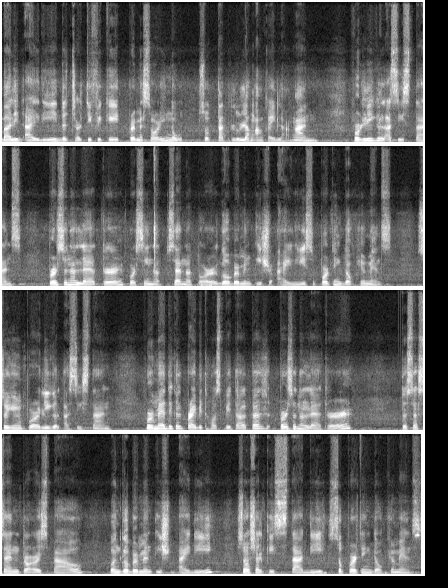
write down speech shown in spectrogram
valid ID, the certificate, promissory note. So, tatlo lang ang kailangan. For legal assistance, personal letter for sena senator, government issue ID, supporting documents. So, yun for legal assistant. For medical private hospital, pers personal letter to sa senator or SPAO, one government issued ID, social case study, supporting documents.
